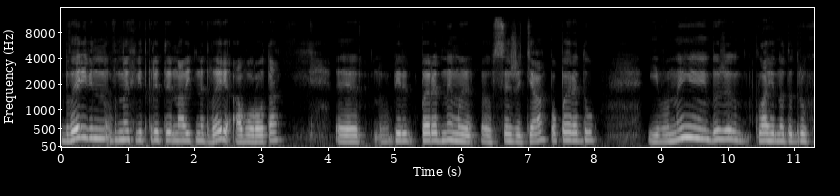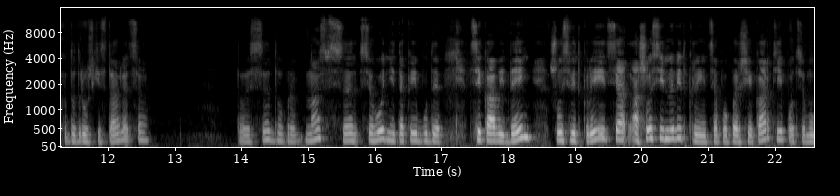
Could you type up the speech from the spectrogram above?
Двері він, в них відкриті навіть не двері, а ворота. Е, Перед, перед ними е, все життя попереду. І вони дуже лагідно до, друг, до дружки ставляться. Тобто все добре. У нас все, сьогодні такий буде цікавий день, щось відкриється, а щось і не відкриється по першій карті, по цьому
